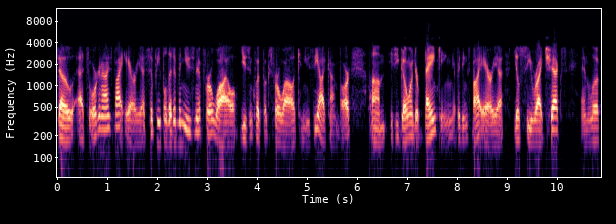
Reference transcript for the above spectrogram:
So it's organized by area. So people that have been using it for a while, using QuickBooks for a while, can use the icon bar. Um, if you go under banking, everything's by area. You'll see write checks, and look,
